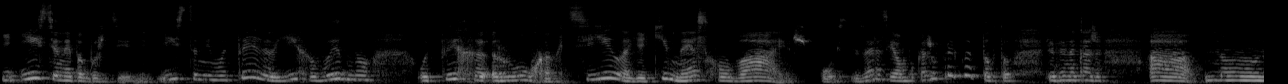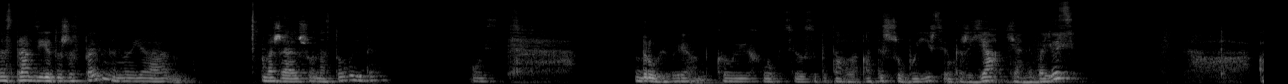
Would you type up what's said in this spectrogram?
І істинне побуждення, істинні мотиви, їх видно у тих рухах тіла, які не сховаєш. Ось. І зараз я вам покажу приклад. Тобто людина каже: а, ну насправді я дуже впевнена, я вважаю, що у нас то вийде. Ось. Другий варіант, коли хлопцю запитала, а ти що боїшся? Він каже, я, я не боюсь. А,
